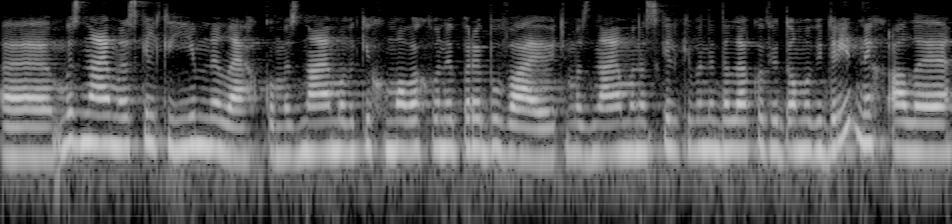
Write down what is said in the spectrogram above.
е, ми знаємо, наскільки їм нелегко, ми знаємо, в яких умовах вони перебувають, ми знаємо, наскільки вони далеко відомо від рідних, але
